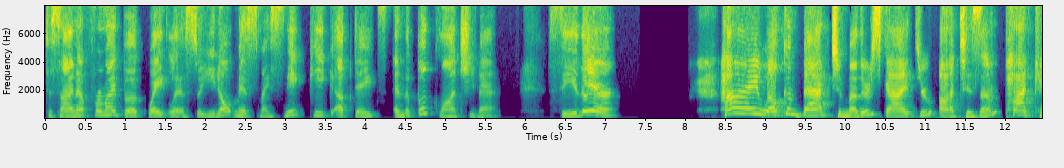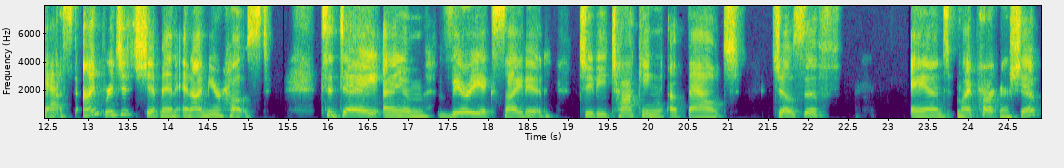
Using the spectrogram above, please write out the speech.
to sign up for my book waitlist so you don't miss my sneak peek updates and the book launch event. See you there. Hi, welcome back to Mother's Guide Through Autism podcast. I'm Bridget Shipman and I'm your host. Today, I am very excited to be talking about Joseph and my partnership,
